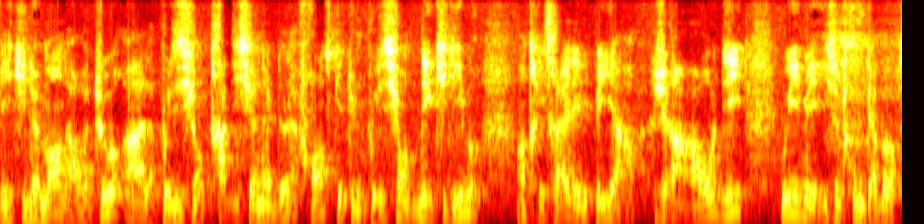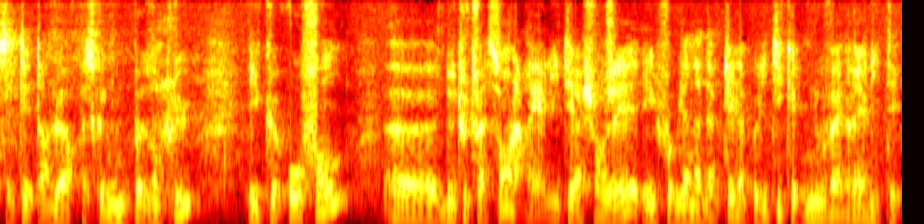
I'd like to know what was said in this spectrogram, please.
et qui demandent un retour à la position traditionnelle de la France, qui est une position d'équilibre entre Israël et les pays arabes. Gérard Haro dit oui, mais il se trouve d'abord c'était un leurre parce que nous ne pesons plus, et que au fond, euh, de toute façon, la réalité a changé et il faut bien adapter la politique à une nouvelle réalité.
